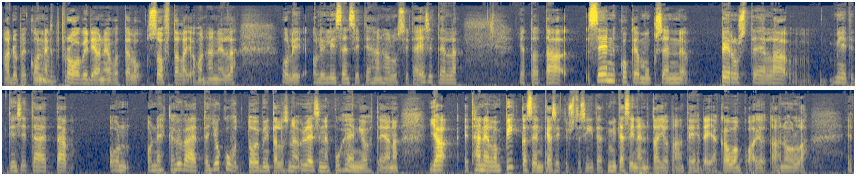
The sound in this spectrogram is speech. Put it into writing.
Adobe Connect mm. Pro videoneuvottelu softalla, johon hänellä oli, oli lisenssit ja hän halusi sitä esitellä. Ja tota, sen kokemuksen perusteella mietittiin sitä, että on, on ehkä hyvä, että joku toimii tällaisena yleisenä puheenjohtajana ja että hänellä on pikkasen käsitystä siitä, että mitä siinä nyt aiotaan tehdä ja kauanko aiotaan olla. Et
